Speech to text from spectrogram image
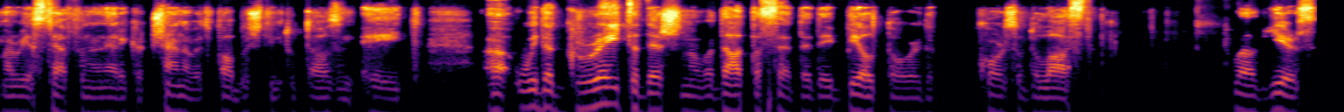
Maria Stephan and Erica Chenoweth, published in 2008, uh, with a great addition of a data set that they built over the course of the last 12 years.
